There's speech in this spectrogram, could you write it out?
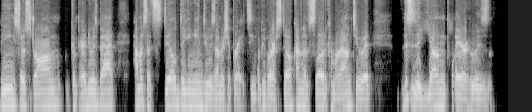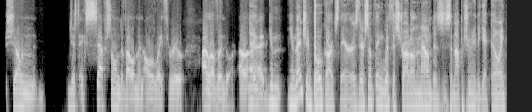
being so strong compared to his bat, how much that's still digging into his ownership rates. You know, people are still kind of slow to come around to it. This is a young player who has shown just exceptional development all the way through. I love Lindor. I, now, I, you you mentioned Bogaerts there. Is there something with Estrada on the mound? Is this an opportunity to get going?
